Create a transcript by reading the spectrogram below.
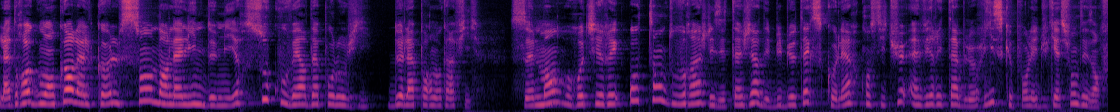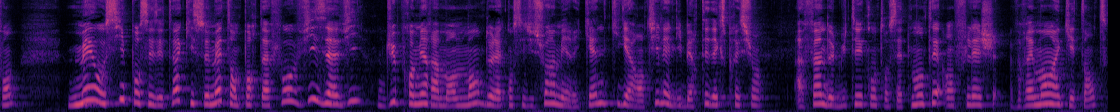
la drogue ou encore l'alcool sont dans la ligne de mire sous couvert d'apologie de la pornographie. Seulement, retirer autant d'ouvrages des étagères des bibliothèques scolaires constitue un véritable risque pour l'éducation des enfants, mais aussi pour ces États qui se mettent en porte-à-faux vis-à-vis du premier amendement de la Constitution américaine qui garantit la liberté d'expression. Afin de lutter contre cette montée en flèche vraiment inquiétante,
